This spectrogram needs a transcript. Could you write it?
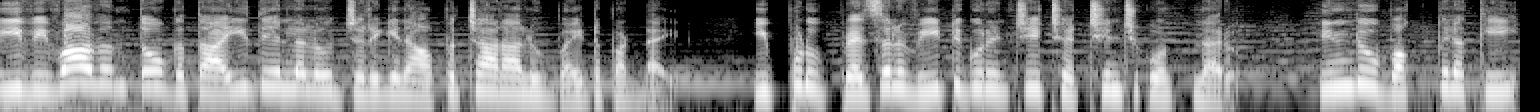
ఈ వివాదంతో గత ఐదేళ్ళలో జరిగిన అపచారాలు బయటపడ్డాయి. ఇప్పుడు ప్రజలు వీటి గురించి చర్చించుకుంటున్నారు. హిందూ భక్తులకి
